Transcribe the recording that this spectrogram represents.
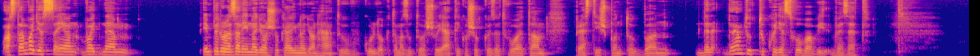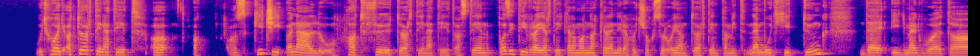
Aztán vagy összejön, vagy nem. Én például az elején nagyon sokáig nagyon hátul kullogtam az utolsó játékosok között voltam, presztízs pontokban, de, ne, de nem tudtuk, hogy ez hova vezet. Úgyhogy a történetét, a, a, az kicsi, önálló, hat fő történetét, azt én pozitívra értékelem annak ellenére, hogy sokszor olyan történt, amit nem úgy hittünk, de így megvolt a,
